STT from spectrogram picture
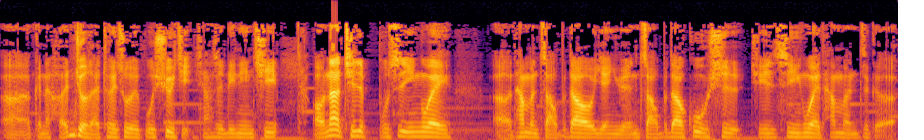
呃可能很久才推出一部续集，像是零零七哦。那其实不是因为呃他们找不到演员、找不到故事，其实是因为他们这个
